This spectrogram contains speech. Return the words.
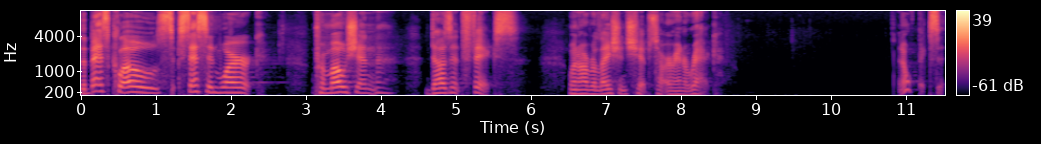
The best clothes, success in work, promotion doesn't fix when our relationships are in a wreck. They don't fix it.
